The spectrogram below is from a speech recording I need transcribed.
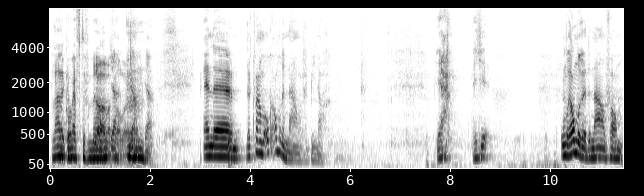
Belangrijk om Ook. even te vermelden. Ja, was Ja, wel, eh, ja, ja. En eh er kwamen ook andere namen voorbij nog. Ja, weet je. Onder andere de naam van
